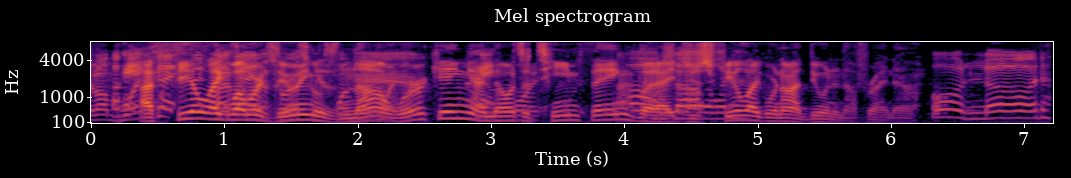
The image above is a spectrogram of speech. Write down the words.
Okay. I feel like Let's what we're let's go, let's doing is not point, point. working. I know it's a team thing, Oh, but I just Lord. feel like we're not doing enough right now. Oh lord.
